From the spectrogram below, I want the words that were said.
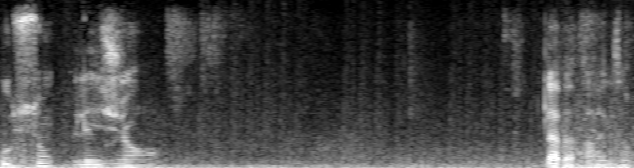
Où sont les gens Là-bas par exemple.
